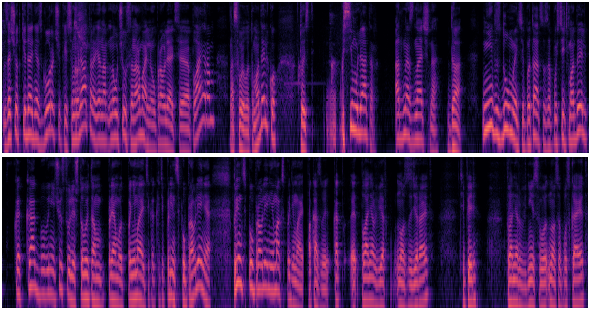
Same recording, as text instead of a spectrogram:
за счет кидания с горочек и симулятора я научился нормально управлять э, планером. Освоил эту модельку. То есть симулятор однозначно да. Не вздумайте пытаться запустить модель, как, как бы вы ни чувствовали, что вы там прям вот понимаете, как эти принципы управления. Принципы управления Макс понимает. Показывай, как э, планер вверх нос задирает. Теперь планер вниз нос опускает.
